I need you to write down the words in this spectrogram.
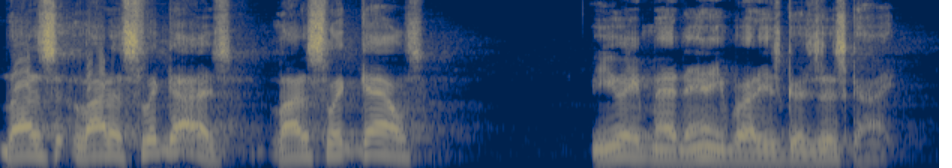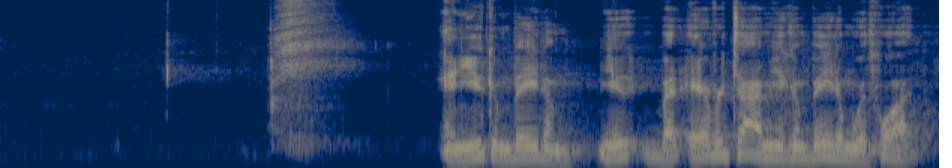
lot of, lot of slick guys, a lot of slick gals. You ain't met anybody as good as this guy. And you can beat them. You, but every time you can beat them with what?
